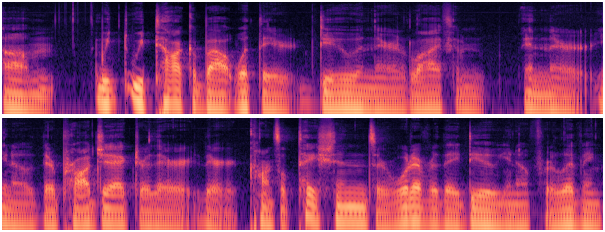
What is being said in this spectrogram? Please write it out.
um, we we talk about what they do in their life and in their you know their project or their their consultations or whatever they do you know for a living.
